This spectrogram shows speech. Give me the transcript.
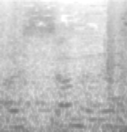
A summoner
